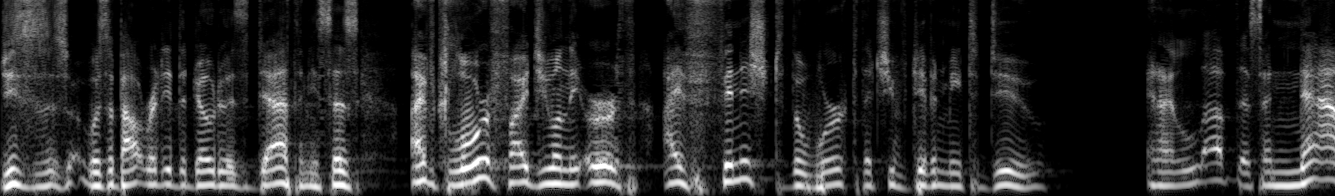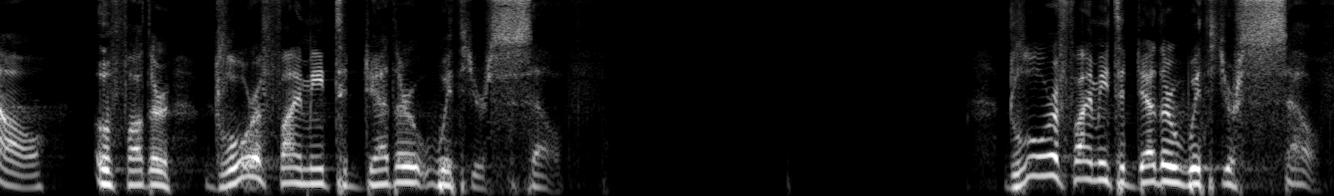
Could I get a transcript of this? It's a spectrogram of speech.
Jesus was about ready to go to his death, and he says, I've glorified you on the earth. I've finished the work that you've given me to do. And I love this. And now, oh Father, glorify me together with yourself. Glorify me together with yourself.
